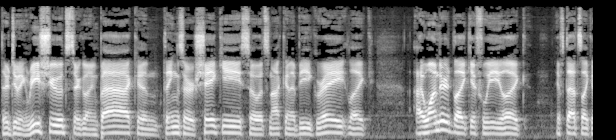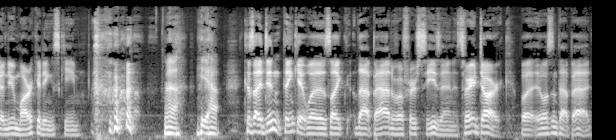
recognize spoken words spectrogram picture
they're doing reshoots, they're going back, and things are shaky, so it's not going to be great." Like, I wondered like if we like if that's like a new marketing scheme Uh, yeah. because I didn't think it was like that bad of a first season. It's very dark, but it wasn't that bad.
